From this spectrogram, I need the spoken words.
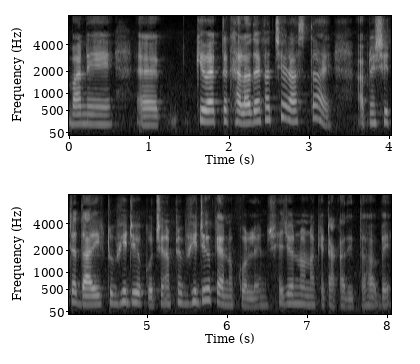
মানে কেউ একটা খেলা দেখাচ্ছে রাস্তায়, আপনি সেটা দাঁড়িয়ে একটু ভিডিও করছেন, আপনি ভিডিও কেন করলেন? সেজন্য ওনাকে টাকা দিতে হবে।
